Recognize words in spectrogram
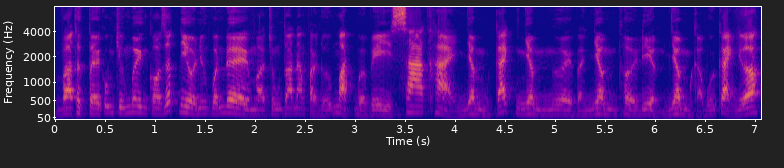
Và thực tế cũng chứng minh có rất nhiều những vấn đề mà chúng ta đang phải đối mặt bởi vì sa thải nhầm cách, nhầm người và nhầm thời điểm, nhầm cả bối cảnh nữa.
